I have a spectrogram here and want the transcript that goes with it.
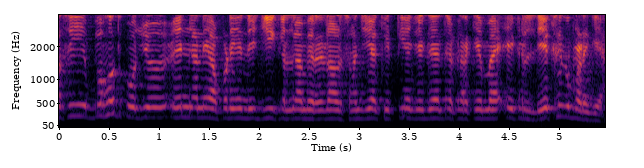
ਅਸੀਂ ਬਹੁਤ ਕੁਝ ਇਹਨਾਂ ਨੇ ਆਪਣੀ ਨਿੱਜੀ ਗੱਲਾਂ ਮੇਰੇ ਨਾਲ ਸਾਂਝੀਆਂ ਕੀਤੀਆਂ ਜਿਹੜਿਆਂ ਦੇ ਕਰਕੇ ਮੈਂ ਇੱਕ ਲੇਖਕ ਬਣ ਗਿਆ।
